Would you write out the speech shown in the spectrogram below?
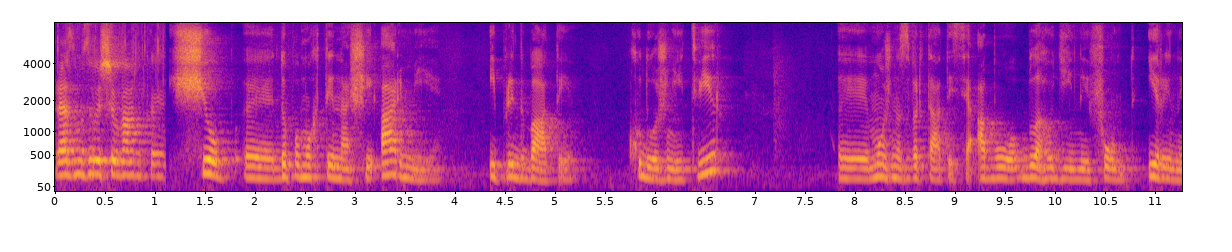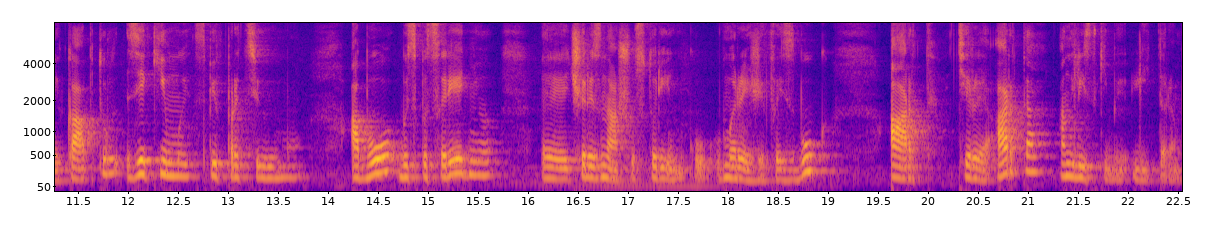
разом з вишиванкою. Щоб е, допомогти нашій армії і придбати художній твір, е, можна звертатися або в благодійний фонд Ірини Каптур, з яким ми співпрацюємо, або безпосередньо е, через нашу сторінку в мережі Facebook арт-арта англійськими літерами.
